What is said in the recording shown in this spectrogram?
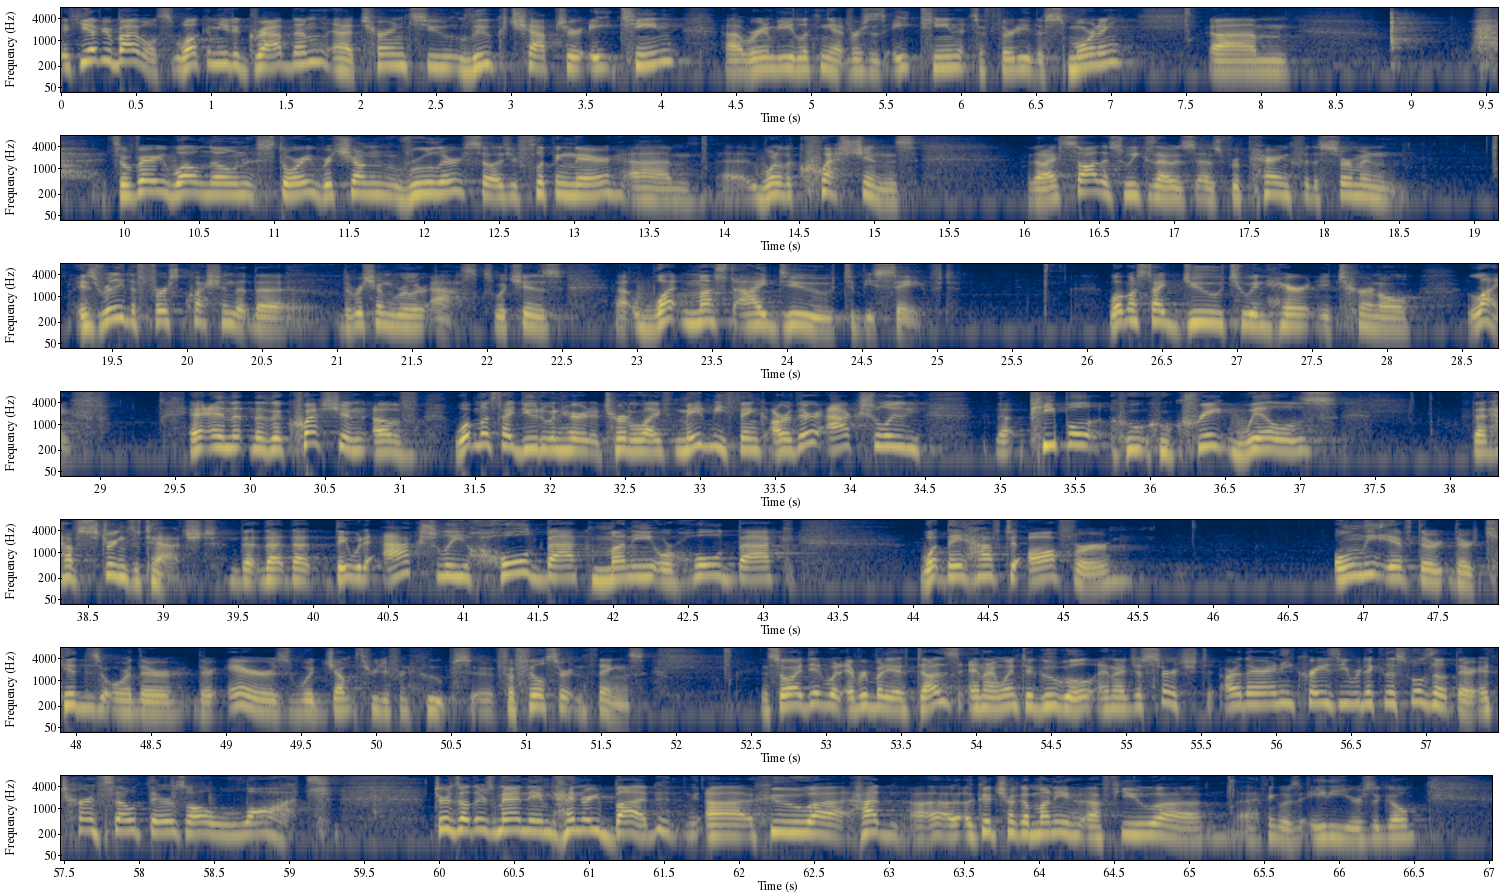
if you have your Bibles, welcome you to grab them. Uh, turn to Luke chapter 18. Uh, we're going to be looking at verses 18 to 30 this morning. Um, it's a very well known story, rich young ruler. So, as you're flipping there, um, uh, one of the questions that I saw this week as I was, I was preparing for the sermon is really the first question that the, the rich young ruler asks, which is, uh, What must I do to be saved? What must I do to inherit eternal life? And, the, the question of what must I do to inherit eternal life made me think are there actually uh, people who, who create wills that have strings attached, that, that, that they would actually hold back money or hold back what they have to offer only if their, their kids or their, their heirs would jump through different hoops, uh, fulfill certain things. And so I did what everybody does, and I went to Google and I just searched, are there any crazy, ridiculous wills out there? It turns out there's a lot. Turns out there's a man named Henry Budd uh, who uh, had a, a, good chunk of money a few, uh, I think it was 80 years ago.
